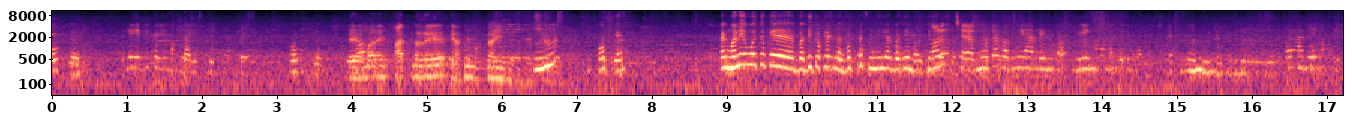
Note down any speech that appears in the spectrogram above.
ઓકે એટલે એ બી કોઈ મંગાવી છે ઓકે એ અમારા એક પાર્ટનરે ત્યાંથી મંગાવી છે હમ. ઓકે કારણ મને એવું હતું કે બધી ચોકલેટ લગભગ તો સિમિલર બધી મળતી મળે હોય જ છે મોટા ભાગની આ લિંક લિંક બધી મળે છે પણ આ બે નથી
